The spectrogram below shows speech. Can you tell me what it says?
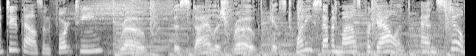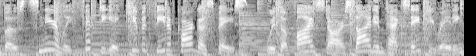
The 2014 Rogue. The stylish Rogue gets 27 miles per gallon and still boasts nearly 58 cubic feet of cargo space. With a five-star side impact safety rating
